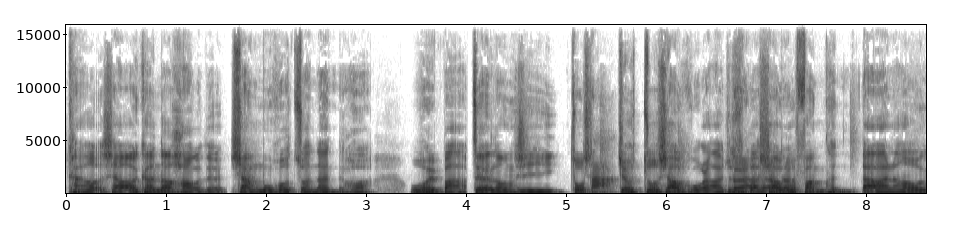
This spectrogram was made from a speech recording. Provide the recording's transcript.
看要想要看到好的项目或专案的话，我会把这个东西做大，就做效果啦，就是把效果放很大，然后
